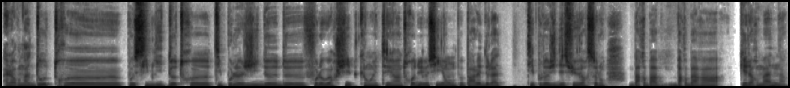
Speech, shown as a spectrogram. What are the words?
Alors, on a d'autres euh, possibilités, d'autres typologies de, de followership qui ont été introduites aussi. On peut parler de la typologie des suiveurs selon Barbara Kellerman.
